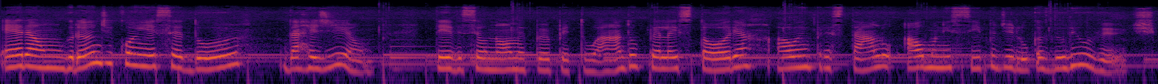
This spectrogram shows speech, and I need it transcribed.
Era um grande conhecedor da região teve seu nome perpetuado pela história ao emprestá-lo ao município de Lucas do Rio Verde.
